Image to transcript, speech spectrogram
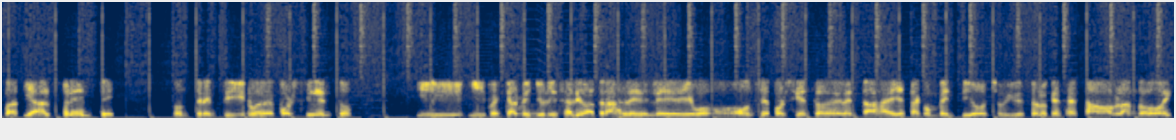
Batia al frente con 39% y, y pues Carmen Yulín salió atrás, le, le llevó 11% de ventaja, ella está con 28 y eso es lo que se estaba hablando hoy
